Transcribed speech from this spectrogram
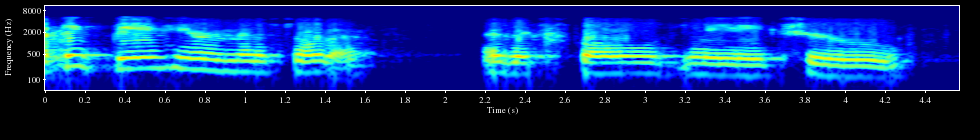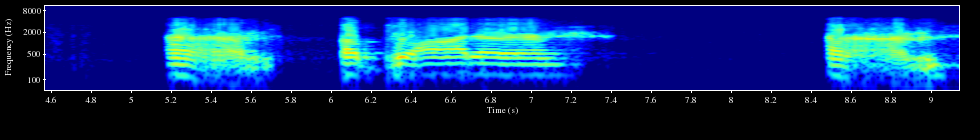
I think being here in Minnesota has exposed me to um, a broader um,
